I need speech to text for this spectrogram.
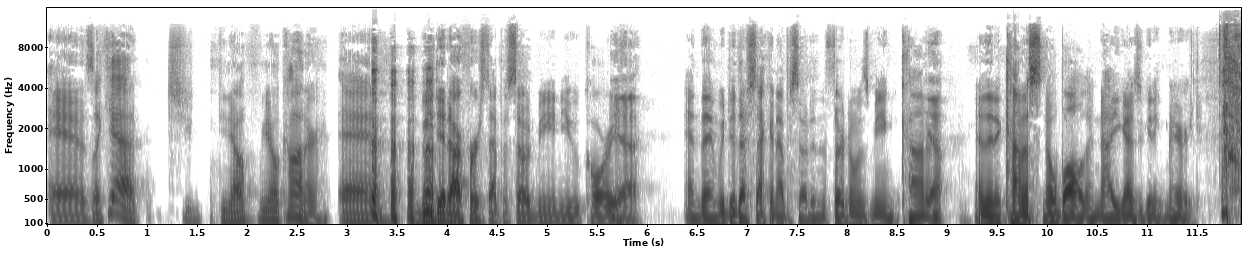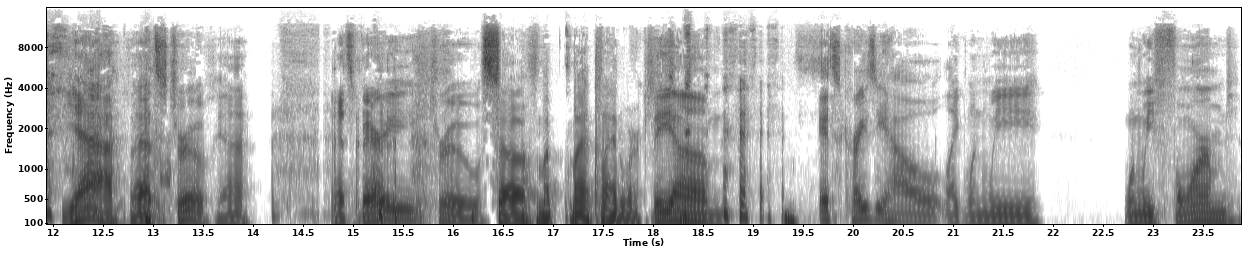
And it's like, yeah, she, you know, you know Conner. And we did our first episode, me and you, Cory. Yeah. And then we did our second episode, and the third one was me and Conner. Yeah. And then it kind of snowballed, and now you guys are getting married. Yeah. That's true. Yeah. That's very true. So my my plan worked. The um it's crazy how like when we when we formed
